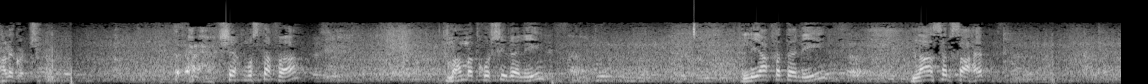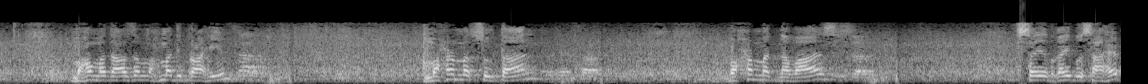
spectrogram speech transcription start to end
అడగొచ్చు. షేఖ్ ముస్తఫా మొహమ్మద్ ఖుర్షీద్ అలీ لیاقت علی، ناصر صاحب، محمد اعظم محمد ابراہیم، محمد سلطان، محمد نواز، سید غیب صاحب،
